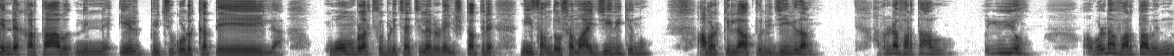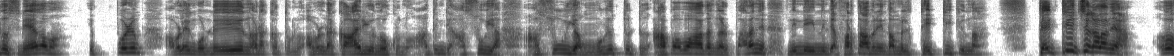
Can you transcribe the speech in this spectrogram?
എന്റെ കർത്താവ് നിന്നെ ഏൽപ്പിച്ചു കൊടുക്കത്തേയില്ല. കോംപ്ലക്സ് പിടിച്ച ചിലരുടെ ഇഷ്ടത്തിന് നീ സന്തോഷമായി ജീവിക്കുന്നു. അവർക്കില്ലാത്തൊരു ജീവിതം. അവരുടെ ഭർത്താവ് അയ്യോ അവളുടെ ഭർത്താവ് എന്ത് സ്നേഹമാണ് എപ്പോഴും അവളെയും കൊണ്ടേ നടക്കത്തുള്ളൂ. അവളുടെ കാര്യം നോക്കുന്നു. അതിന്റെ അസൂയ അസൂയ മുഴുത്തിട്ട് അപവാദങ്ങൾ പറഞ്ഞ് നിന്നെ നിന്റെ ഭർത്താവിനെയും തമ്മിൽ തെറ്റിക്കുന്ന തെറ്റിച്ച് കളഞ്ഞ ഓ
